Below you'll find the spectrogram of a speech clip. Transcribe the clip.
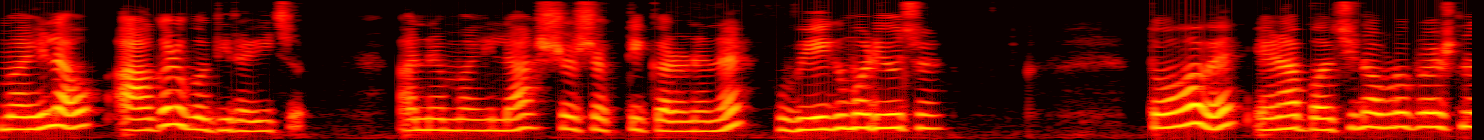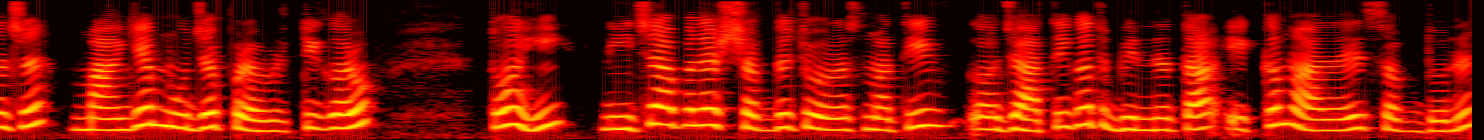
મહિલાઓ આગળ વધી રહી છે અને મહિલા સશક્તિકરણને વેગ મળ્યો છે. તો હવે એના પછીનો આપણો પ્રશ્ન છે, માંગ્યા મુજબ પ્રવૃત્તિ કરો. તો અહીં નીચે આપેલા શબ્દ ચોરસમાંથી જાતિગત ભિન્નતા એકમ આધારિત શબ્દોને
